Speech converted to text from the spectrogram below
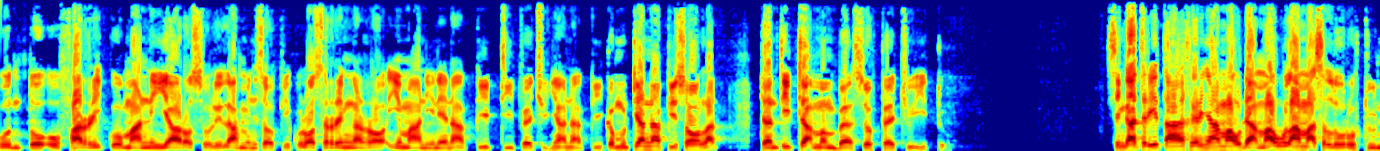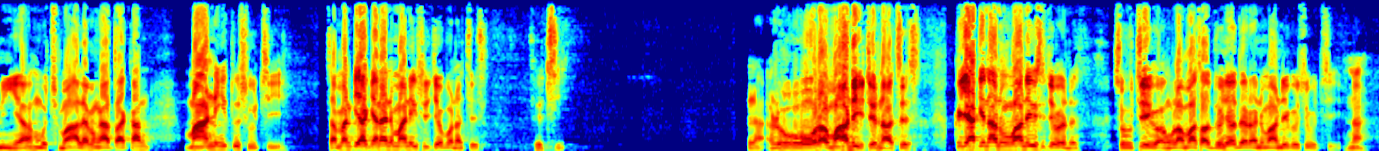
Kuntu ufariku mani ya Rasulillah min sobi. Kulo sering ngeroi manine Nabi di bajunya Nabi. Kemudian Nabi sholat dan tidak membasuh baju itu. Singkat cerita akhirnya mau tidak mau lama seluruh dunia mujma'ale mengatakan mani itu suci. Zaman keyakinan mani suci apa najis? Suci. Nah, lo orang mani itu najis. Keyakinan mani suci apa? Suci. Ulama satunya darah mani itu suci. Nah,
